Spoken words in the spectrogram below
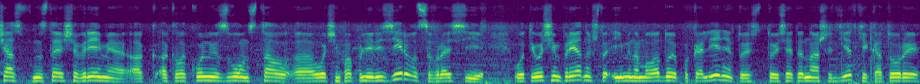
Сейчас в настоящее время колокольный звон стал а, очень популяризироваться в России. Вот и очень приятно, что именно молодое поколение, то есть, то есть это наши детки, которые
